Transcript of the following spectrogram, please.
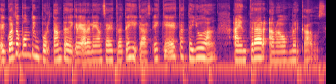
el cuarto punto importante de crear alianzas estratégicas es que éstas te ayudan a entrar a nuevos mercados.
